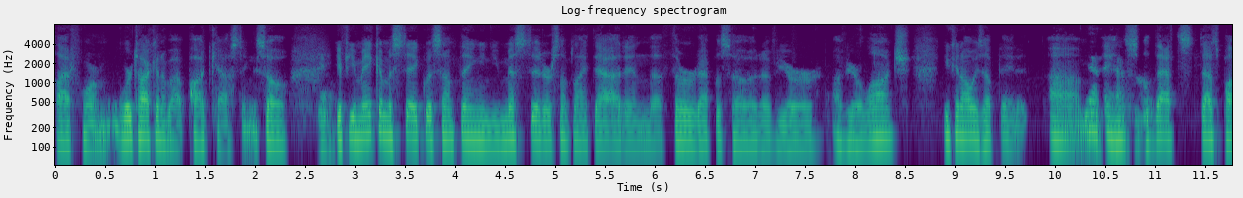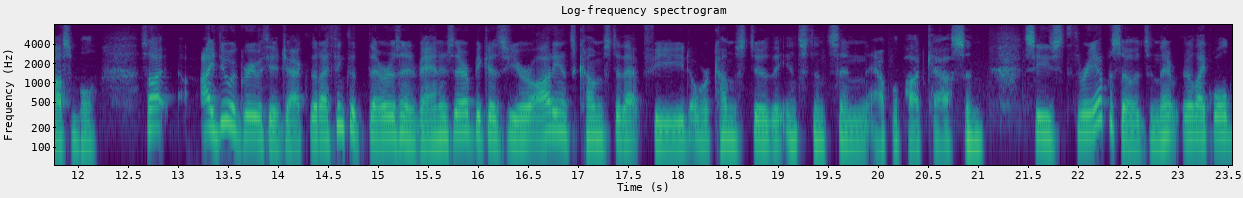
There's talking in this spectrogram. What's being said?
platform. We're talking about podcasting. So yeah. if you make a mistake with something and you missed it or something like that in the third episode of your of your launch, you can always update it. Um, yeah, and absolutely. so that's that's possible. So I, I do agree with you, Jack, that I think that there is an advantage there because your audience comes to that feed or comes to the instance in Apple Podcasts and sees three episodes, and they're, they're like, well,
